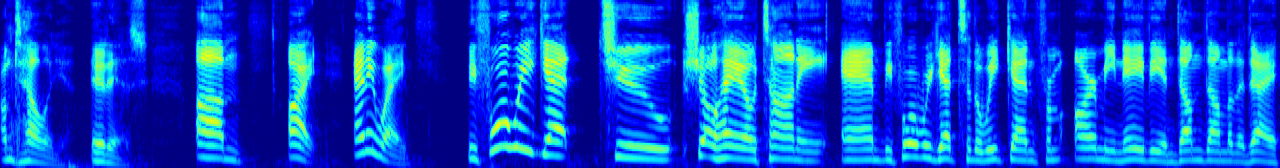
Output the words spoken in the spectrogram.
I'm telling you, it is. Um, all right. Anyway, before we get to Shohei Ohtani and before we get to the weekend from Army, Navy, and Dum Dum of the Day,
